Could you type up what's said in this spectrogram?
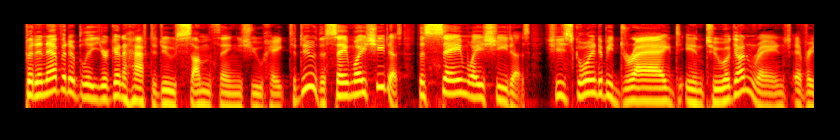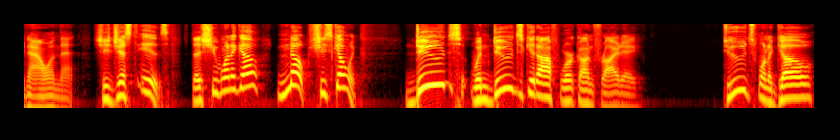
but inevitably you're going to have to do some things you hate to do the same way she does. The same way she does. She's going to be dragged into a gun range every now and then. She just is. Does she want to go? Nope, she's going. Dudes, when dudes get off work on Friday, dudes want to go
